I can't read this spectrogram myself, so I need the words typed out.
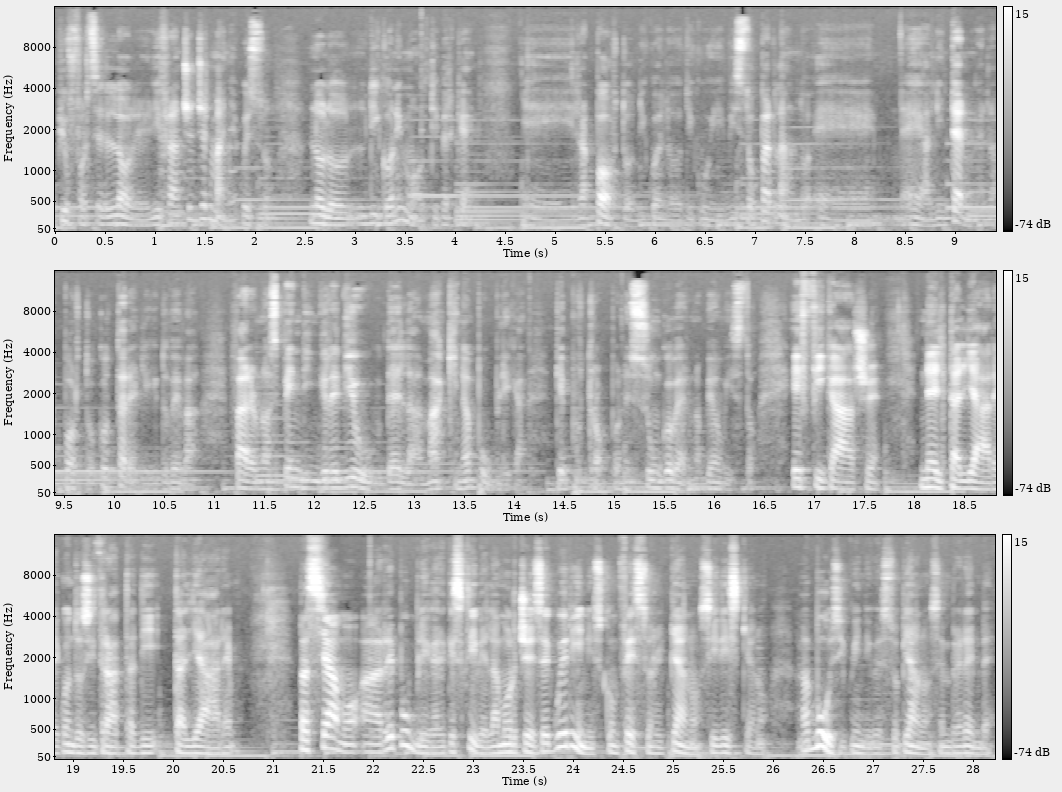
più forze dell'ordine di Francia e Germania, questo non lo dicono in molti perché eh, il rapporto di quello di cui vi sto parlando è è all'interno del rapporto Cottarelli che doveva fare una spending review della macchina pubblica che purtroppo nessun governo abbiamo visto efficace nel tagliare quando si tratta di tagliare. Passiamo a Repubblica che scrive la Morgese Guerini, sconfesso nel piano si rischiano abusi, quindi questo piano sembrerebbe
